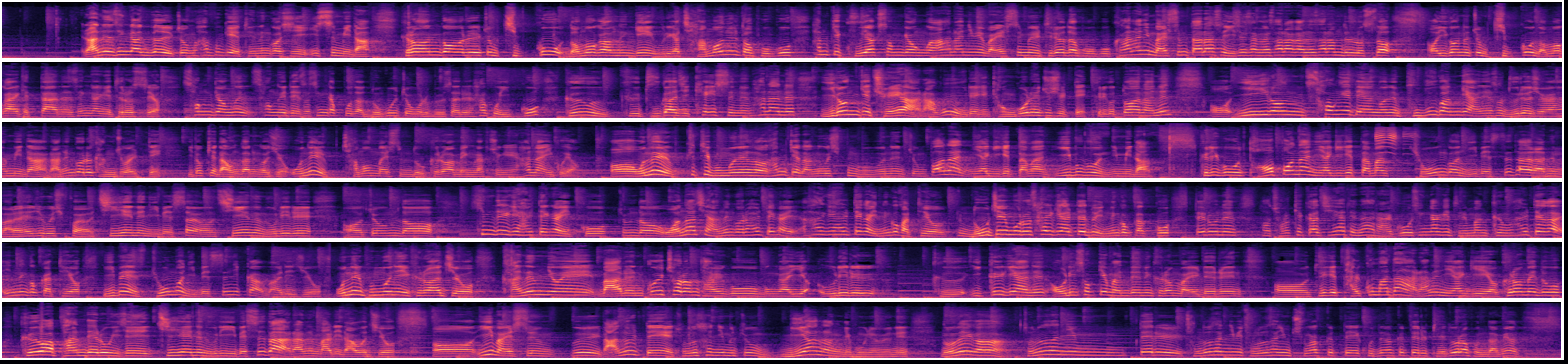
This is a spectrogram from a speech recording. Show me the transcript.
라는 생각을 좀 해보게 되는 것이 있습니다. 그런 거를 좀 짚고 넘어가는 게 우리가 잠언을 더 보고 함께 구약 성경과 하나님의 말씀을 들여다보고 그 하나님 말씀 따라서 이 세상을 살아가는 사람들로서 어, 이거는 좀 짚고 넘어가야겠다는 생각이 들었어요. 성경은 성에 대해서 생각보다 노골적으로 묘사를 하고 있고 그 그 두 가지 케이스는 하나는 이런 게 죄야 라고 우리에게 경고를 해주실 때 그리고 또 하나는 어, 이런 성에 대한 거는 부부관계 안에서 누려져야 합니다 라는 거를 강조할 때 이렇게 나온다는 거죠. 오늘 잠언 말씀도 그러한 맥락 중에 하나이고요. 어, 오늘 큐티 본문에서 함께 나누고 싶은 부분은 좀 뻔한 이야기겠다만 이 부분입니다. 그리고 더 뻔한 이야기겠다만 좋은 건 입에 쓰다라는 말을 해주고 싶어요. 지혜는 입에 써요. 지혜는 우리를 어, 좀 더 힘들게 할 때가 있고 좀 더 원하지 않은 걸 할 때가 하게 할 때가 있는 것 같아요. 좀 노잼으로 살게 할 때도 있는 것 같고 때로는 아, 저렇게까지 해야 되나라고 생각이 들 만큼 할 때가 있는 것 같아요. 입에 좋은 건 입에 쓰니까 말이지요. 오늘 본문이 그러하죠. 간음녀의 말은 꿀처럼 달고 뭔가 이 우리를 그 이끌게 하는 어리석게 만드는 그런 말들은 어 되게 달콤하다라는 이야기예요. 그럼에도 그와 반대로 이제 지혜는 우리 입에 쓰다라는 말이 나오지요. 어 이 말씀을 나눌 때 전도사님은 좀 미안한 게 뭐냐면은 너네가 전도사님 때를 전도사님이 전도사님 중학교 때 고등학교 때를 되돌아 본다면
